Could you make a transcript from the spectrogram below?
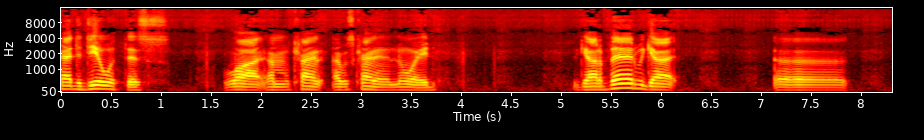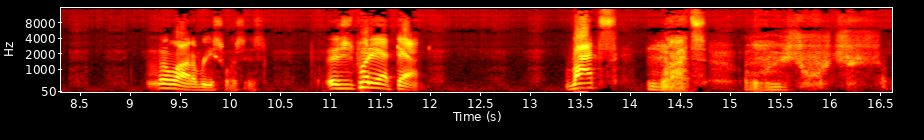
Had to deal with this a lot. I'm kind. I was kind of annoyed. We got a bed. We got uh, a lot of resources. Let's just put it at that. Lots, lots resources.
